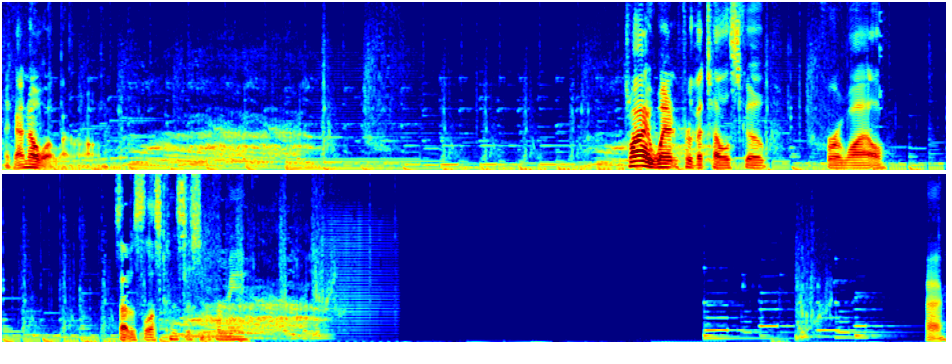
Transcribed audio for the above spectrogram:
Like, I know what went wrong. That's why I went for the telescope for a while. Because that was less consistent for me. Okay.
